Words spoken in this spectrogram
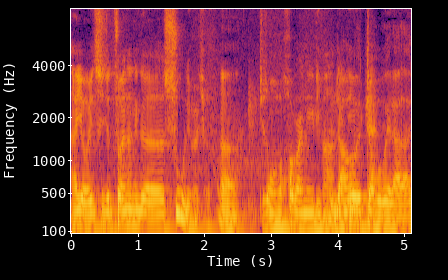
然后有一次就钻到那个树里边去了，嗯，就是我们后边那个地方。然后那那找不回来了。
